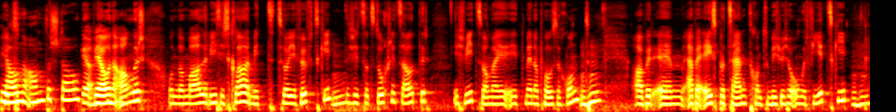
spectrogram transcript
Bei allen anders auch. Ja, bei allen anders. Und normalerweise ist es klar, mit 52, mhm. das ist jetzt so das Durchschnittsalter in der Schweiz, wo man in die Menopause kommt. Mhm. Aber ähm, eben 1% kommt zum Beispiel schon unter 40 mhm.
